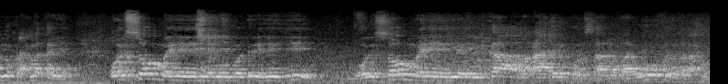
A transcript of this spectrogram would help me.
يوم رحمتي ويسمى يعني مدري هي ويسمى يعني كا معارف ورسالة ما هو كل رحمة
